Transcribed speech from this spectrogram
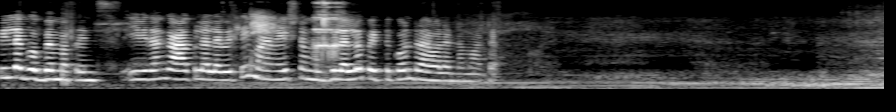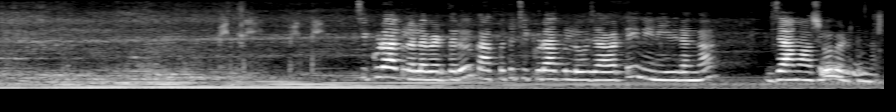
పిల్ల గొబ్బెమ్మ ఫ్రెండ్స్. ఈ విధంగా ఆకులలో పెట్టి మనం వేసిన ముగ్గులలో పెట్టుకొని రావాలన్నమాట. చిక్కుడు ఆకులలో పెడతారు. కాకపోతే చిక్కుడు ఆకులు కాబట్టి నేను ఈ విధంగా జామ ఆకులో పెడుతున్నాను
